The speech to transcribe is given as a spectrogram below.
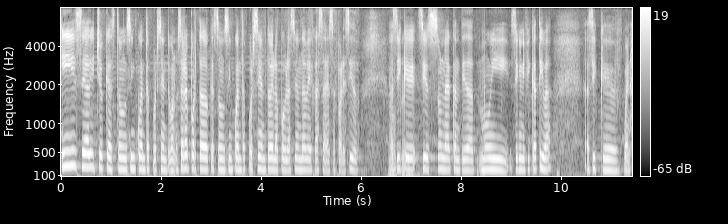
Y se ha dicho que hasta un 50%, bueno, se ha reportado que hasta un 50% de la población de abejas ha desaparecido. Así que sí es una cantidad muy significativa. Así que, bueno.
